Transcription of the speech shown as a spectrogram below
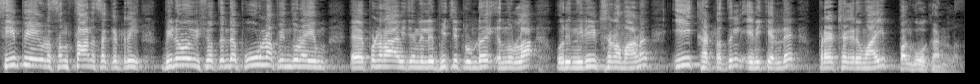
സി പി ഐയുടെ സംസ്ഥാന സെക്രട്ടറി ബിനോയ് വിശ്വത്തിന്റെ പൂർണ പിന്തുണയും പിണറായി വിജയന് ലഭിച്ചിട്ടുണ്ട് എന്നുള്ള ഒരു നിരീക്ഷണമാണ് ഈ ഘട്ടത്തിൽ എനിക്ക് എന്റെ പ്രേക്ഷകരുമായി പങ്കുവെക്കാനുള്ളത്.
